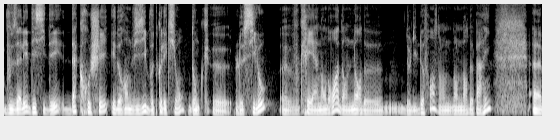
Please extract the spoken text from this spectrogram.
vous allez décider d'accrocher et de rendre visible votre collection, donc euh, le silo, euh, vous créez un endroit dans le nord de, l'île de France, dans, le nord de Paris. Euh,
